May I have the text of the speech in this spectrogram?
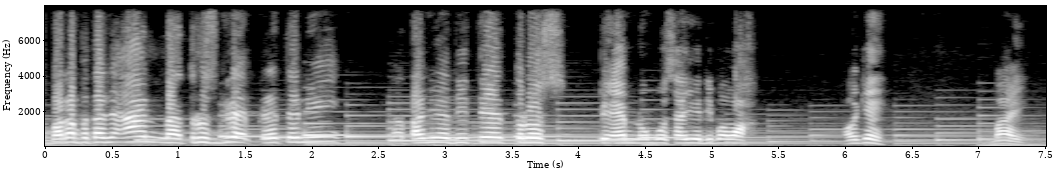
Sebarang pertanyaan nak terus grab kereta ni, nak tanya detail terus PM nombor saya di bawah. Okey. Bye.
